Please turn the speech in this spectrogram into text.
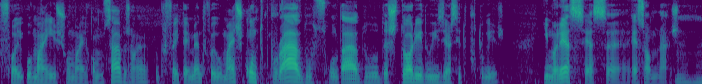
que foi o mais, o mais, como sabes, não é? perfeitamente, foi o mais condecorado soldado da história do exército português e merece essa, essa homenagem. Uhum.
